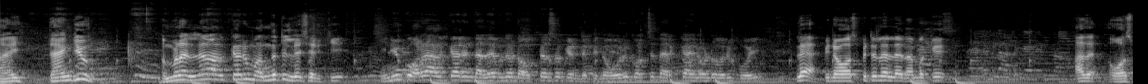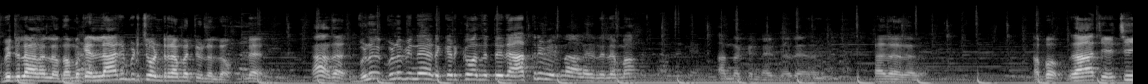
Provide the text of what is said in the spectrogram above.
ഹായ് താങ്ക് യു നമ്മളെല്ലാ ആൾക്കാരും വന്നിട്ടില്ല ശരിക്ക്. ഇനിയും കുറെ ആൾക്കാരുണ്ട്. അതേപോലെ ഡോക്ടേഴ്സ് ഒക്കെ ഉണ്ട്. പിന്നെ ഒരു കുറച്ച് തിരക്കായതുകൊണ്ട് ഓര് പോയി. അല്ലേ? പിന്നെ ഹോസ്പിറ്റലല്ലേ നമുക്ക്? അതെ ഹോസ്പിറ്റലാണല്ലോ നമുക്ക് എല്ലാരും പിടിച്ചു കൊണ്ടുവരാൻ പറ്റൂലല്ലോ. അല്ലേ? ആ അതെ. ഇവൾ ഇവൾ പിന്നെ ഇടക്കിടക്ക് വന്നിട്ട് രാത്രി വരുന്ന ആളായിരുന്നല്ലേ അമ്മ? അന്നൊക്കെ ഉണ്ടായിരുന്നു. അതെ അതെ. അതെ അതെ അപ്പൊ ആ ചേച്ചി.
